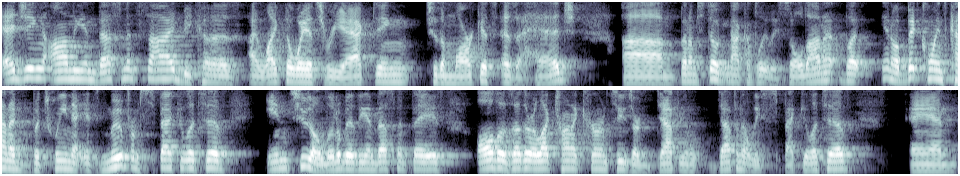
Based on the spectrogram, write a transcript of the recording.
edging on the investment side because i like the way it's reacting to the markets as a hedge um, but I'm still not completely sold on it. But you know, Bitcoin's kind of between it. It's moved from speculative into a little bit of the investment phase. All those other electronic currencies are definitely definitely speculative, and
